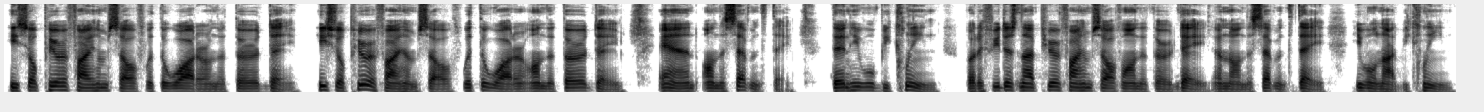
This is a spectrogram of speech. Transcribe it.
He shall purify himself with the water on the third day. He shall purify himself with the water on the third day and on the seventh day. Then he will be clean. But if he does not purify himself on the third day and on the seventh day, he will not be clean.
